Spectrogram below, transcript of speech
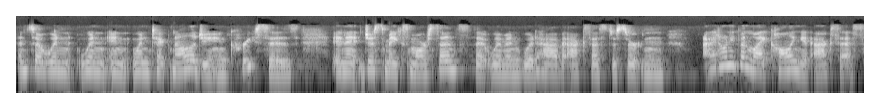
And so when when in, when technology increases and it just makes more sense that women would have access to certain I don't even like calling it access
